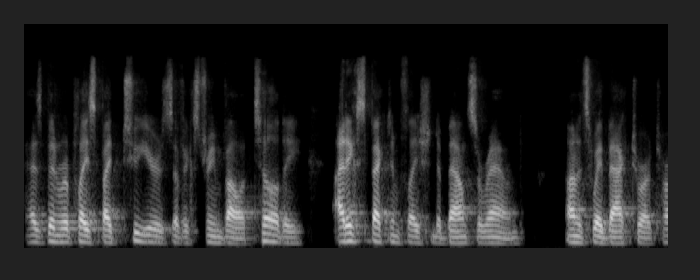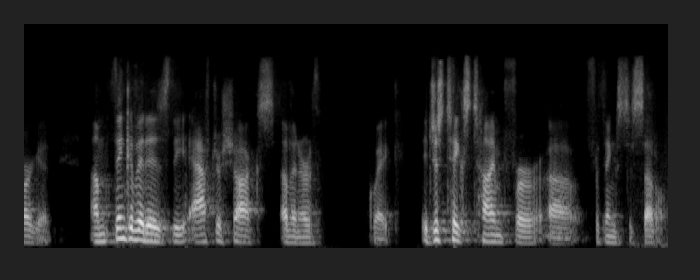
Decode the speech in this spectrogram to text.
has been replaced by two years of extreme volatility, I'd expect inflation to bounce around on its way back to our target. Um, think of it as the aftershocks of an earthquake. It just takes time for, uh, for things to settle.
